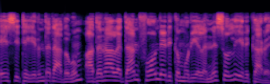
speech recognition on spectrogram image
பேசிட்டு இருந்ததாகவும் அதனால தான் ஃபோன் எடுக்க முடியலன்னு சொல்லி இருக்காரு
